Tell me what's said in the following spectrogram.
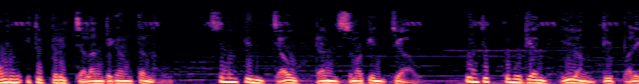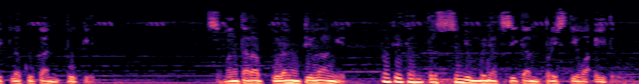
orang itu berjalan dengan tenang, semakin jauh dan semakin jauh, untuk kemudian hilang di balik lekukan bukit. Sementara bulan di langit, bagaikan tersenyum menyaksikan peristiwa itu.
